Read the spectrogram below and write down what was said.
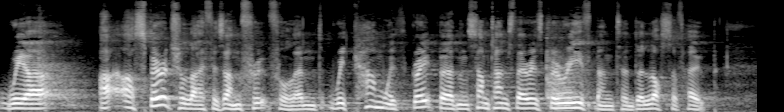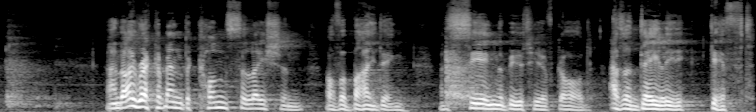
we are, our, our, spiritual life is unfruitful and we come with great burden. Sometimes there is bereavement and a loss of hope. And I recommend the consolation of abiding and seeing the beauty of God as a daily gift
